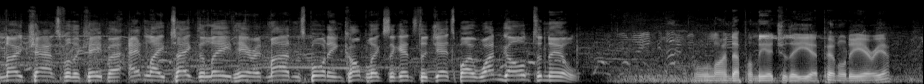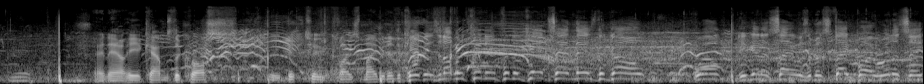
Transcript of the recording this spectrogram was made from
No chance for the keeper. Adelaide take the lead here at Marden Sporting Complex against the Jets by one goal to nil. All lined up on the edge of the uh, penalty area. And now here comes the cross. A bit too close maybe to the keeper. There's an opportunity for the Jets and there's the goal. Well, you're going to say it was a mistake by Willacy.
